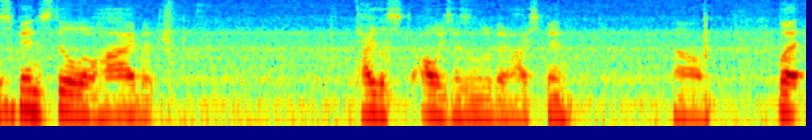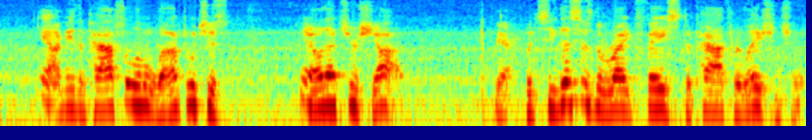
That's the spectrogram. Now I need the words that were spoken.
spin's still a little high, but Titleist always has a little bit of high spin. Um, but yeah, I mean the path a little left, which is, you know, that's your shot. Yeah. But see, this is the right face to path relationship.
